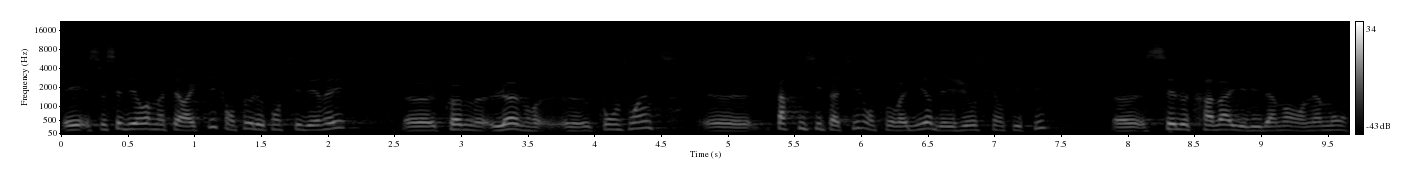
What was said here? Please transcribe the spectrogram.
Et ce CD-ROM interactif, on peut le considérer euh, comme l'œuvre conjointe, participative, on pourrait dire, des géoscientifiques. C'est le travail évidemment en amont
